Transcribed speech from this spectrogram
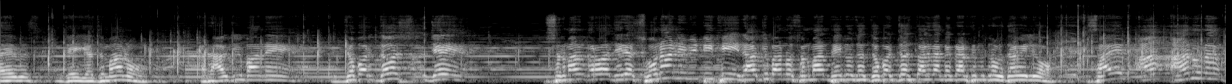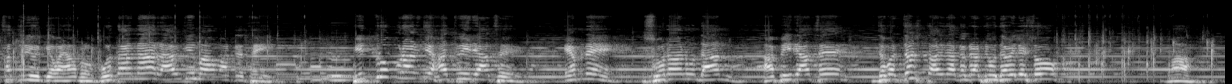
સાહેબ, જે યજમાનો રાવજીબાને જબરદસ્ત જે સન્માન કરવા જઈ રહ્યા, સોનાની વીટીથી રાવજીબાનું સન્માન થઈ રહ્યું છે. જબરદસ્ત તાળીના ગગડાટથી મિત્રો વધાવી લ્યો. સાહેબ, આ આનું નામ ક્ષત્રિય કહેવાય આપણો પોતાના રાવજીબા માટે થઈ. પિતૃ પુરાણ જે હાચવી રહ્યા છે, એમને સોનાનું દાન આપી રહ્યા છે. જબરદસ્ત તાળીના ગગડાટથી વધાવી લેશો. વાહ.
